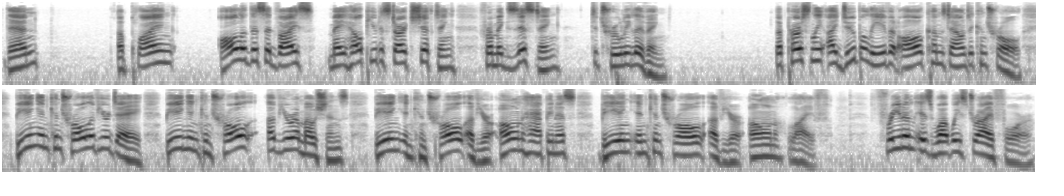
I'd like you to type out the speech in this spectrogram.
Then, applying all of this advice may help you to start shifting from existing to truly living. But personally, I do believe it all comes down to control. Being in control of your day, being in control of your emotions, being in control of your own happiness, being in control of your own life. Freedom is what we strive for.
